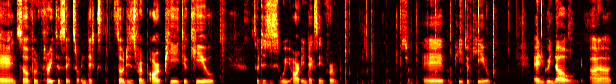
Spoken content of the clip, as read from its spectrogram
and so from 3 to 6 or index so this is from our P to Q. So this is we are indexing from so A from P to Q. And we know uh,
